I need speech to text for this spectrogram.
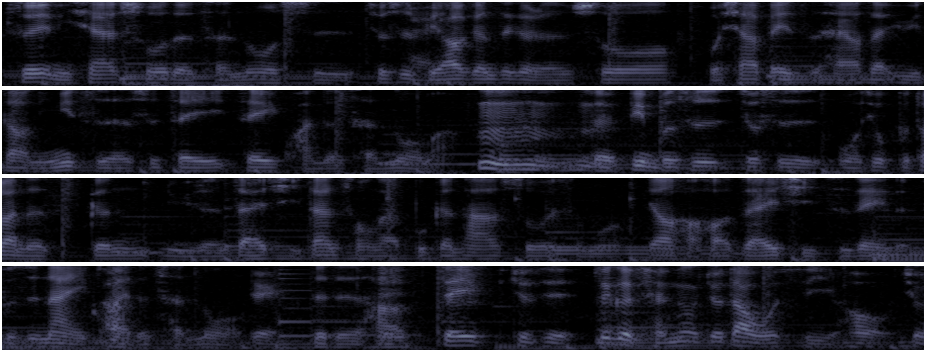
所以你现在说的承诺是，就是不要跟这个人说我下辈子还要再遇到你。你指的是这一这一款的承诺吗？嗯嗯嗯，对，并不是就是我就不断的跟女人在一起，但从来不跟她说什么要好好在一起之类的，不是那一块的承诺。对对对，好，这一就是这个承诺，就到我死以后就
